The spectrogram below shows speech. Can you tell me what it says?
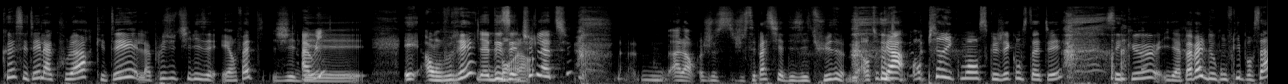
que c'était la couleur qui était la plus utilisée. Et en fait, j'ai des. Ah oui Et en vrai, Il y a des bon, études alors- là-dessus alors, je, je sais pas s'il y a des études, mais en tout cas, empiriquement, ce que j'ai constaté, c'est que il y a pas mal de conflits pour ça.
